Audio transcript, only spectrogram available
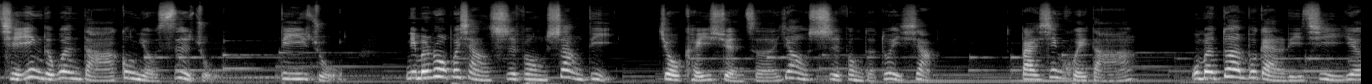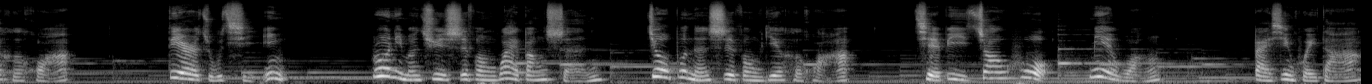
起应的问答共有四组。第一组，你们若不想侍奉上帝，就可以选择要侍奉的对象。百姓回答：我们断不敢离弃耶和华。第二组起应，若你们去侍奉外邦神，就不能侍奉耶和华，且必遭祸灭亡。百姓回答：“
